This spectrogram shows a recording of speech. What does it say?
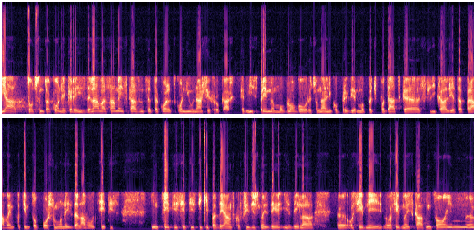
Ja, točno tako, ne, ker izdelava same izkaznice tako ali tako ni v naših rokah, ker mi spremljamo vlogo v računalniku, preverimo pač podatke, slika ali je ta prava in potem to pošljemo na izdelavo v CETIS. In CETIS je tisti, ki pa dejansko fizično izdela eh, osebni, osebno izkaznico in eh,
